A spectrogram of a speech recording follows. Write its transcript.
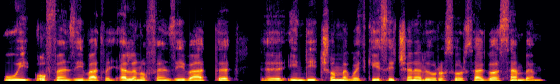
új offenzívát vagy ellenoffenzívát indítson meg, vagy készítsen elő Oroszországgal szemben?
